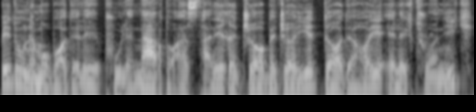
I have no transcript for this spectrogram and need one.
بدون مبادله پول نقد و از طریق جابجایی داده های الکترونیک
